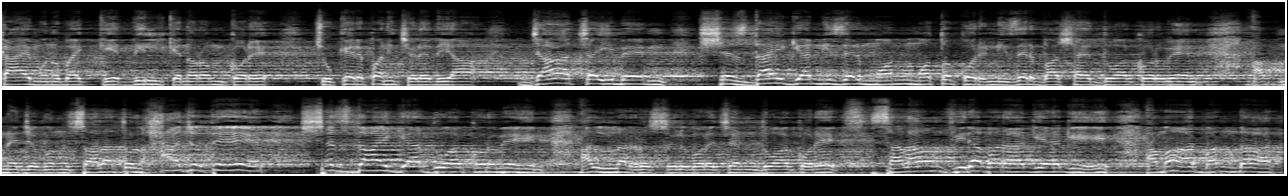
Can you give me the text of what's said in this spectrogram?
কায় মনোবাক্যে দিলকে নরম করে, চোখের পানি ছেড়ে দিয়া যা চাইবেন, সেজদায় গিয়া নিজের মন মতো করে নিজের বাসায় দোয়া করবেন। আপনি যখন সালাতুল হাজতে সেজদায় গিয়া দোয়া করবেন আল্লাহ রসুল বলেছেন, দোয়া করে সালাম ফিরাবার আগে আগে আমার বান্দা,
